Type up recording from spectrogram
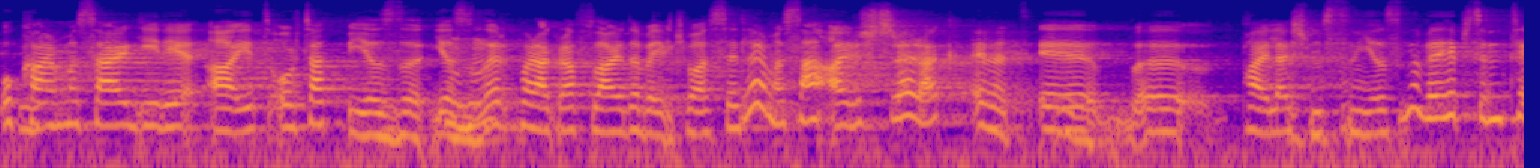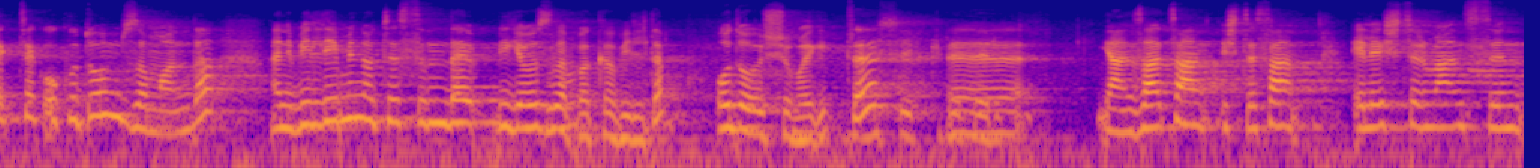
o karma sergiye ait ortak bir yazı yazılır. Paragraflarda belki bahsedilir ama sen ayrıştırarak Evet. e, e, paylaşmışsın yazını ve hepsini tek tek okuduğum zaman da hani bildiğimin ötesinde bir gözle bakabildim. O da hoşuma gitti. Teşekkür E, ederim. yani zaten işte sen eleştirmensin,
